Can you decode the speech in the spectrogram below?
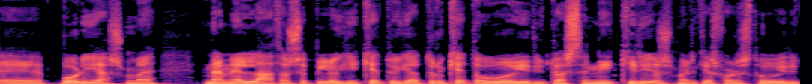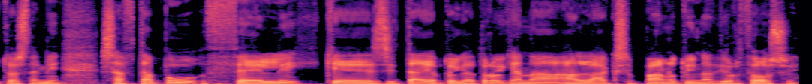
ε, μπορεί ας πούμε, να είναι λάθος επιλογή και του γιατρού και του ίδιου του ασθενή, κυρίως μερικές φορές του ίδιου του ασθενή, σε αυτά που θέλει και ζητάει από τον γιατρό για να αλλάξει πάνω του ή να διορθώσει.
